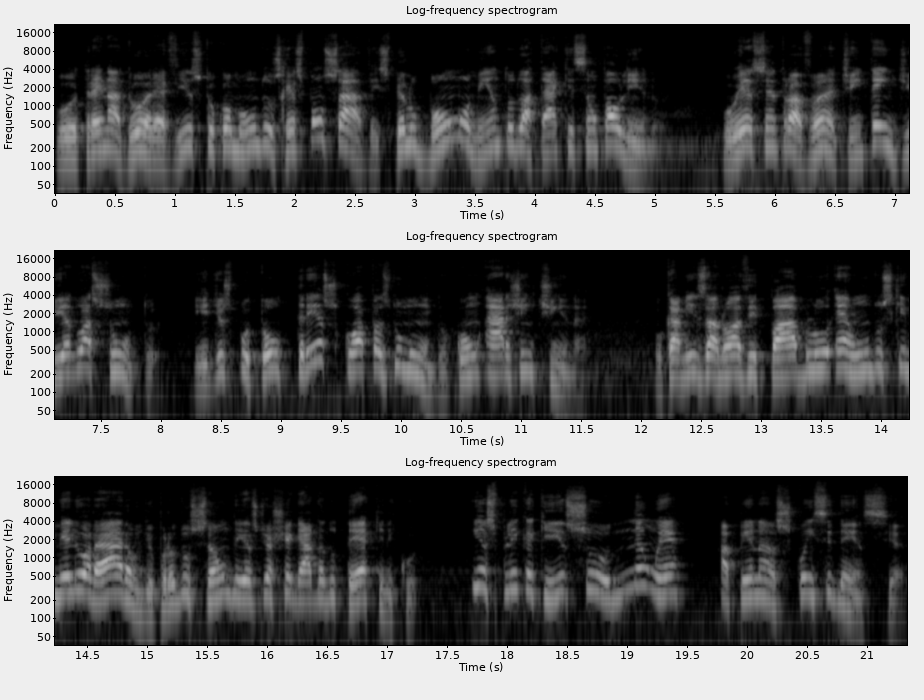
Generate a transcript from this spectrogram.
O treinador é visto como um dos responsáveis pelo bom momento do ataque são paulino. O ex-centroavante entendia do assunto e disputou três Copas do Mundo com a Argentina. O camisa 9 Pablo é um dos que melhoraram de produção desde a chegada do técnico e explica que isso não é apenas coincidência.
